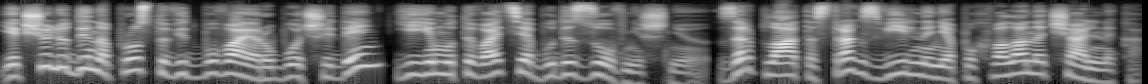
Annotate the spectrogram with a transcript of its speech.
якщо людина просто відбуває робочий день, її мотивація буде зовнішньою. Зарплата, страх звільнення, похвала начальника.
